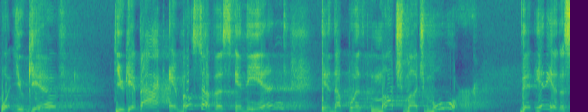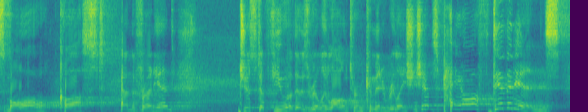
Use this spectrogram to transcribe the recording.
what you give, you get back. And most of us in the end end up with much, much more than any of the small cost on the front end just a few of those really long term committed relationships pay off dividends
